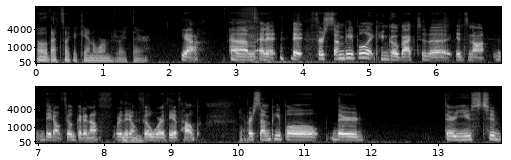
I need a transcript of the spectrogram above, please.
Oh, that's like a can of worms right there. Yeah. Um, and it, it for some people it can go back to the it's not they don't feel good enough or they don't feel worthy of help. Yeah. For some people they're they're used to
